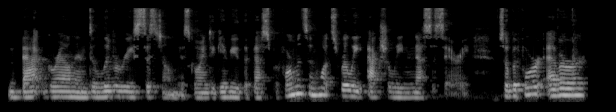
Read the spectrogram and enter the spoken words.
background and delivery system is going to give you the best performance and what's really actually necessary. So before ever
